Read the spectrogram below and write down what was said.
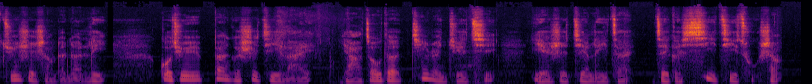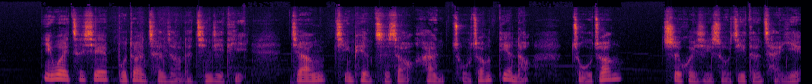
军事上的能力。过去半个世纪以来，亚洲的惊人崛起也是建立在这个细基础上。因为这些不断成长的经济体将晶片制造和组装电脑、组装智慧型手机等产业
